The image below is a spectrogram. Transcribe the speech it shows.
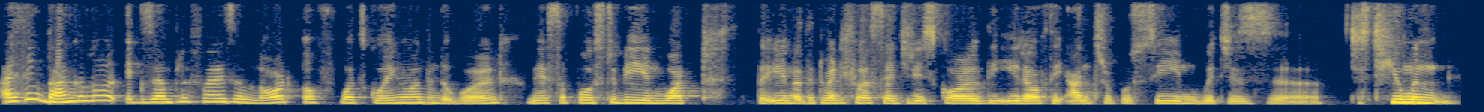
I think bangalore exemplifies a lot of what's going on in the world. We are supposed to be in what the you know the 21st century is called the era of the anthropocene which is uh, just human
